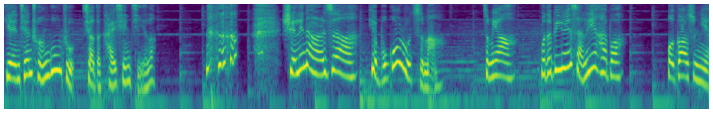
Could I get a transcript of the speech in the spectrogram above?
眼前纯公主笑得开心极了，沈林的儿子也不过如此嘛。怎么样，我的碧云伞厉害不？我告诉你，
